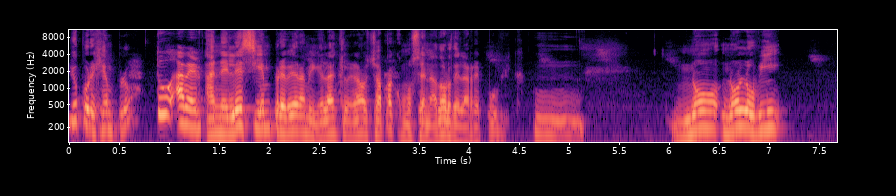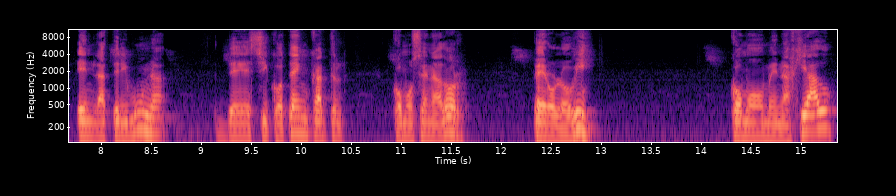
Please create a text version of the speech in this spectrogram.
Yo, por ejemplo, Tú, a ver. anhelé siempre ver a Miguel Ángel Granado Chapa como senador de la República. mm, No, no lo vi en la tribuna de Xicoténcatl como senador, pero lo vi como homenajeado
